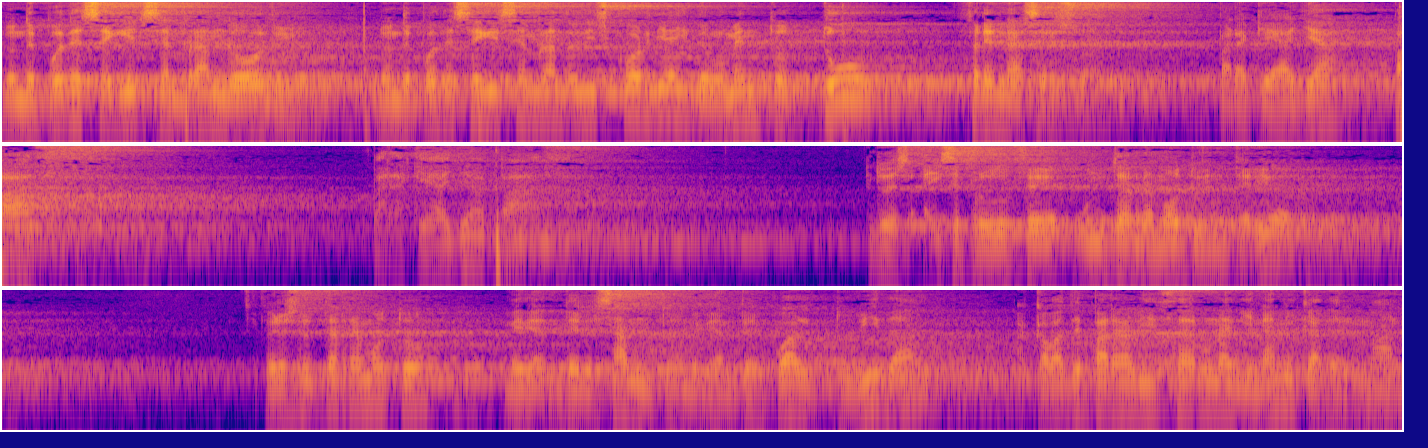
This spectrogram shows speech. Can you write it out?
donde puedes seguir sembrando odio, donde puedes seguir sembrando discordia y de momento tú frenas eso para que haya paz, para que haya paz. Entonces ahí se produce un terremoto interior. Pero es el terremoto del santo mediante el cual tu vida acaba de paralizar una dinámica del mal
